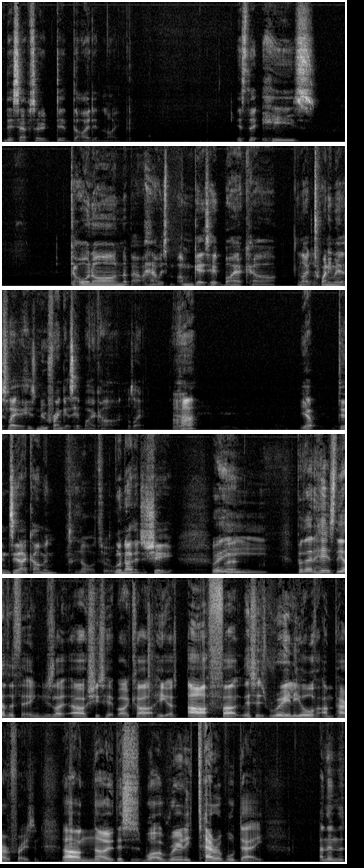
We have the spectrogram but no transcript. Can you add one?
this episode did that i didn't like is that he's going on about how his mum gets hit by a car and like Mhm. 20 minutes later his new friend gets hit by a car i was like uh-huh yep didn't see that coming not at all. well neither did she Whee! But then here's the other thing. He's like, oh, she's hit by a car. He goes, oh, fuck, this is really awful. I'm paraphrasing. Oh, no, this is, what a really terrible day. And then the,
